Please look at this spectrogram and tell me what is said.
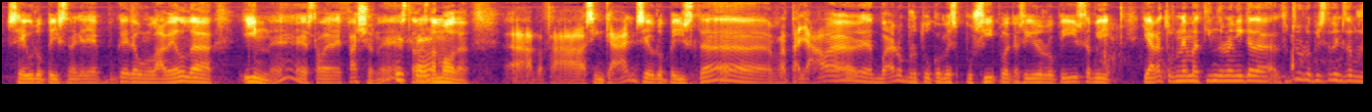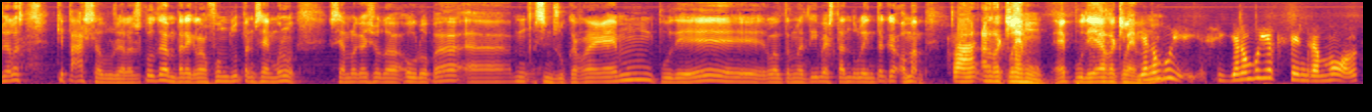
ser europeista en aquella època era un label de in, eh? estava de fashion, eh? Sí, estaves sí. de moda. Uh, fa 5 anys ser europeista, eh, retallada, eh, bueno, però tu com és possible que siguis europeista? Vull dir, i ara tornem a tindre una mica de... Tu ets europeista, vens de Brussel·les, què passa a Brussel·les? Escolta'm, perquè en el fons pensem, bueno, sembla que això d'Europa, eh, si ens ho carreguem, poder l'alternativa és tan dolenta que, home, Clar. arreglem-ho, eh? poder arreglem-ho. Jo no, vull, sí, jo no em vull extendre molt,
